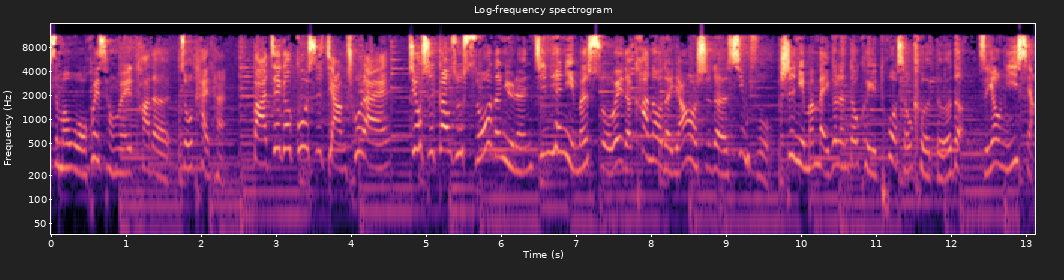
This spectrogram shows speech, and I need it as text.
为什么我会成为他的周太太？把这个故事讲出来，就是告诉所有的女人，今天你们所谓的看到的杨老师的幸福，是你们每个人都可以唾手可得的。只要你想，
